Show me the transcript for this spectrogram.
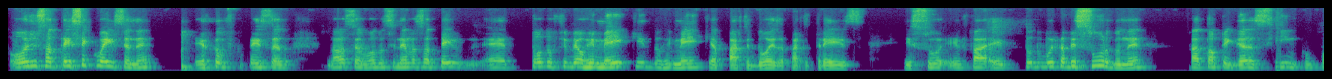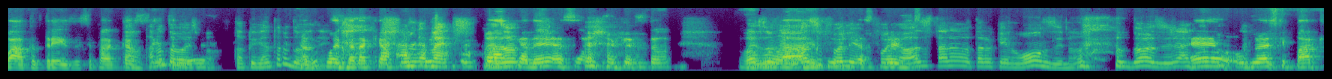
hoje só tem sequência, né? Eu fico pensando, nossa, eu vou no cinema, só tem. É, todo filme é o remake do remake, a parte 2, a parte 3, isso, e, e, tudo muito absurdo, né? Para Top Gun 5, 4, 3, você fala. Não, tá no 2, né? pô. Top Gun tá no 2. Tá no 2, né? daqui a pouco. mas, mas o... né? Essa questão. Vamos Mas o Velozes e Furiosos tá no, tá no quê? No 11? No 12 já? É, o Jurassic Park,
